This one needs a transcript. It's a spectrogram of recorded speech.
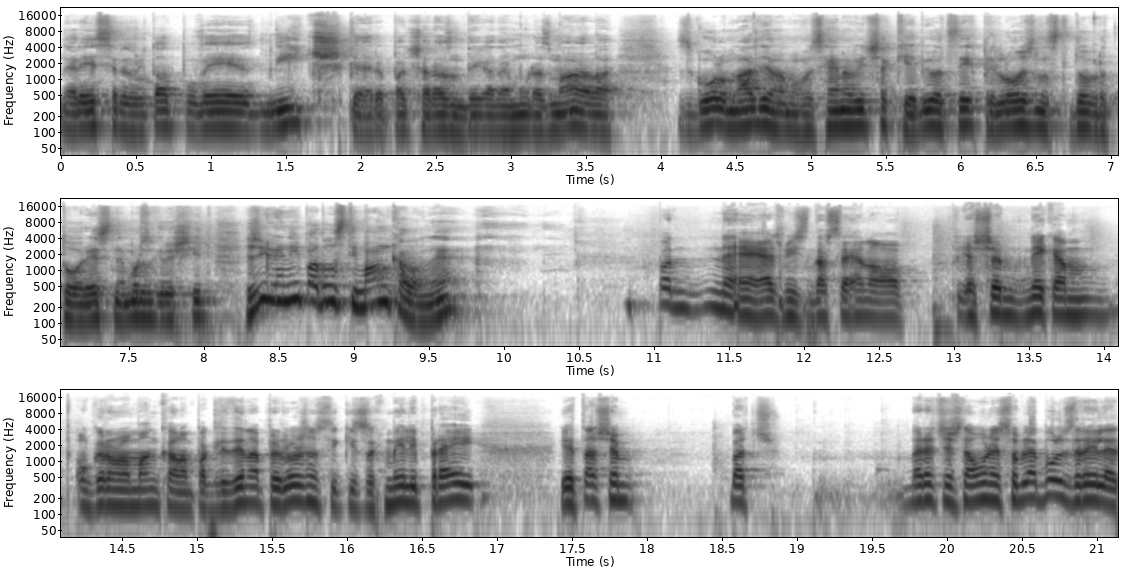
res rezultat pove nič, ker pač razen tega, da je Mura zmagala. Z golom Nadjana Mohosenoviča, ki je bil od teh priložnosti, dobro, to res ne moreš grešiti. Že ga ni pa dosti manjkalo, ne? Pa ne, jaz mislim, da vseeno je še nekaj ogromno manjkalo, ampak glede na priložnosti, ki so jih imeli prej, je ta še. Pač, rečeš, da one so bile bolj zrele,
